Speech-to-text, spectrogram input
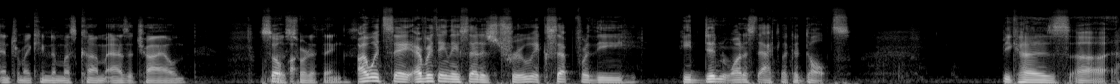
enter my kingdom must come as a child. So those sort of things. I would say everything they said is true except for the he didn't want us to act like adults. Because uh,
